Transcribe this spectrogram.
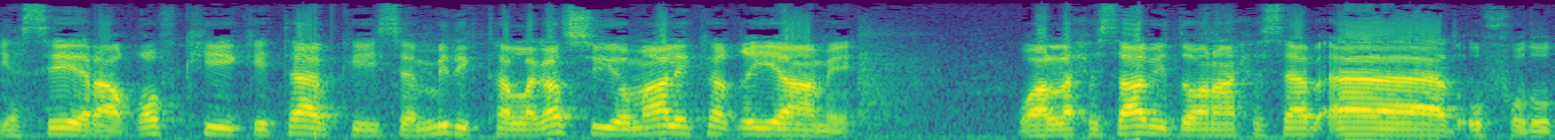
yasiira. Qofkii kitaabkiisa midigta laga siiyo maalinka qiyaame waa la xisaabi doonaa xisaab aada u fudud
